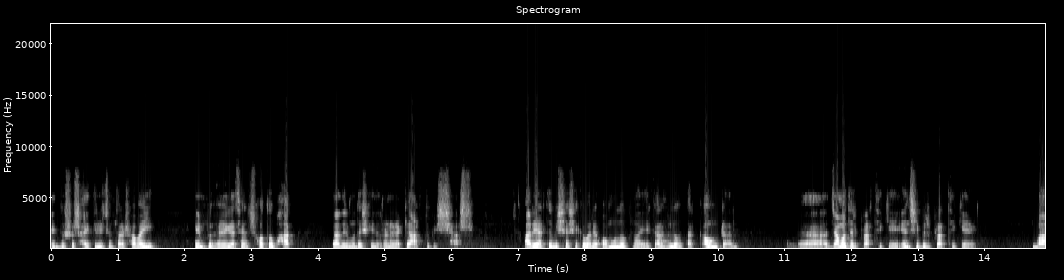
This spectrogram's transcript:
এই দুশো সাঁত্রিশ জন তারা সবাই এমপি হয়ে গেছেন, শতভাগ তাদের মধ্যে সেই ধরনের একটা আত্মবিশ্বাস। আর এই আত্মবিশ্বাস একেবারে অমূলক নয়। এর কারণ হলো তার কাউন্টার জামাতের প্রার্থীকে, এনসিপির প্রার্থীকে বা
